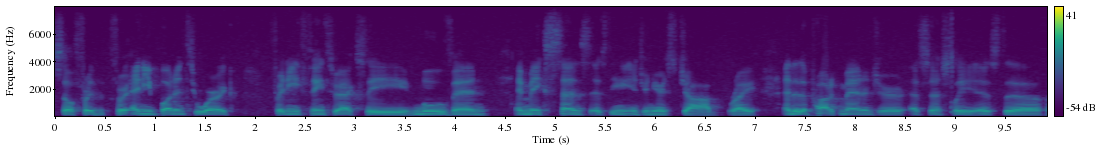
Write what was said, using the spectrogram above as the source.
So for for any button to work, for anything to actually move and and make sense is the engineer's job, right? And then the product manager essentially is the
